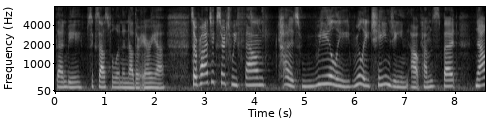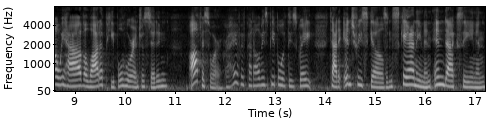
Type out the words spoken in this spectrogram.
then be successful in another area. So Project Search, we found, God, it's really, really changing outcomes, but now we have a lot of people who are interested in office work, right? We've got all these people with these great data entry skills and scanning and indexing and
